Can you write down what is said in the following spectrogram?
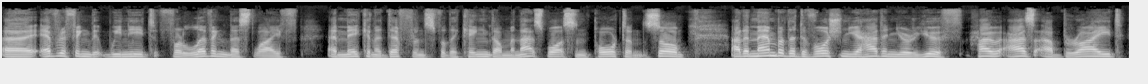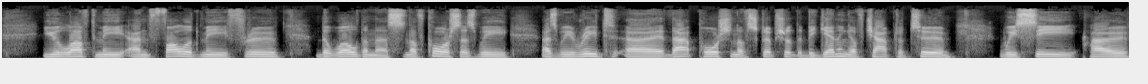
uh, everything that we need for living this life and making a difference for the kingdom. And that's what's important. So I remember the devotion you had in your youth, how as a bride, you loved me and followed me through the wilderness. And of course, as we as we read uh, that portion of scripture at the beginning of chapter two, we see how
